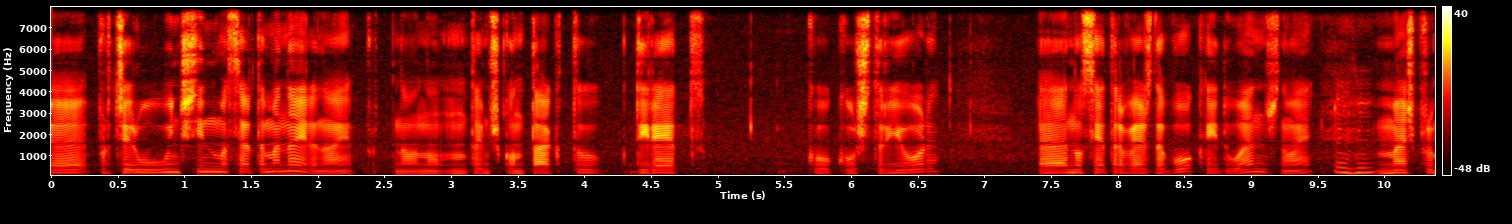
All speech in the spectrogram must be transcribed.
Uh, proteger o intestino de uma certa maneira, não é? Porque não, não, não temos contacto direto com, com, o exterior, a não ser através da boca e do ânus, não é? Uhum. Mas per,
